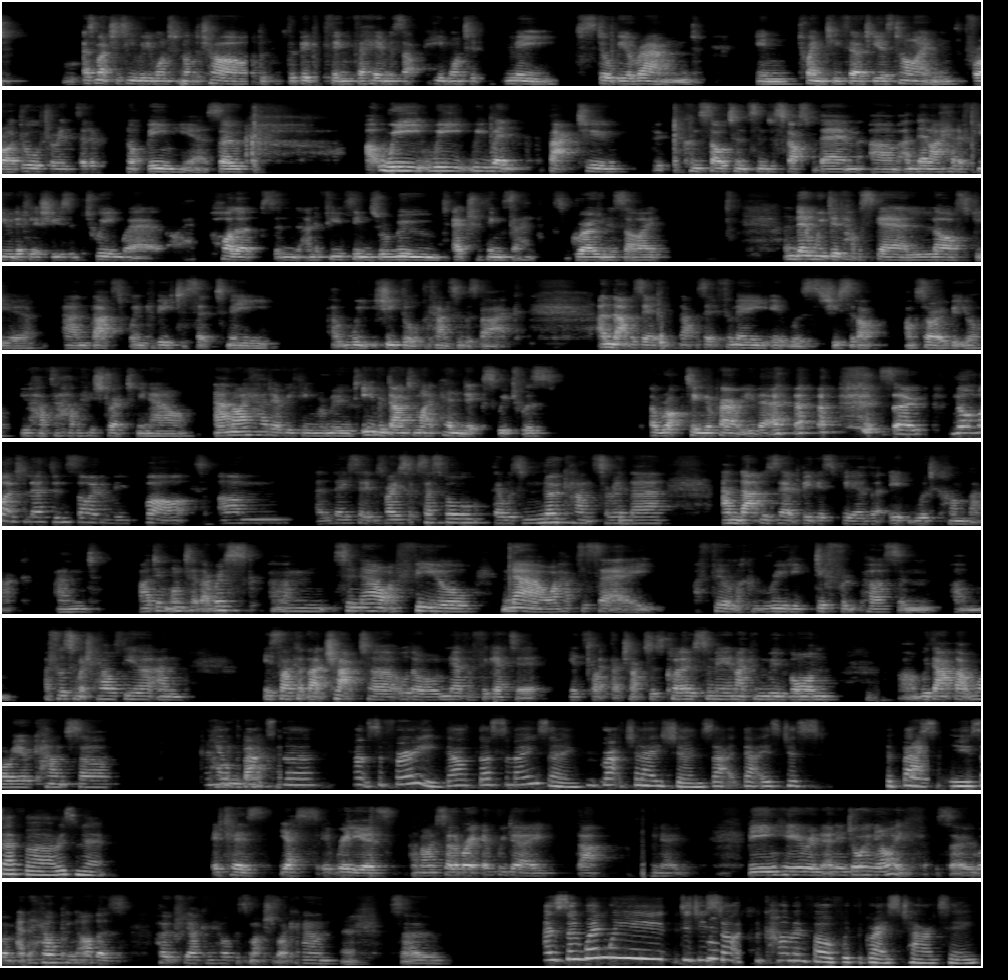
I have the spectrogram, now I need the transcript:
as much as he really wanted another child, the, the big thing for him is that he wanted me to still be around in 20, 30 years' time for our daughter instead of not being here. So uh, we we we went back to the consultants and discussed with them, um, and then I had a few little issues in between where I had polyps and, and a few things removed, extra things that had grown aside. And then we did have a scare last year and that's when Kavita said to me, uh, we, she thought the cancer was back. and that was it. That was it for me. It was. She said, "I'm, I'm sorry, but you you have to have a hysterectomy now." And I had everything removed, even down to my appendix, which was erupting apparently there. so not much left inside of me, but um, they said it was very successful. There was no cancer in there, and that was their biggest fear that it would come back. And I didn't want to take that risk. Um, so now I feel, now I have to say, I feel like a really different person. Um, I feel so much healthier, and it's like at that chapter, although I'll never forget it, it's like that chapter's closed to me and I can move on um, without that worry of cancer. And you're cancer, cancer free. That, that's amazing. Congratulations. That That is just the best news ever, isn't it? It is. Yes, it really is. And I celebrate every day that, you know, being here and, and enjoying life. So, um, and helping others. Hopefully, I can help as much as I can. Yeah. So, and so, when were you? Did you start to become involved with the Grace charity?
